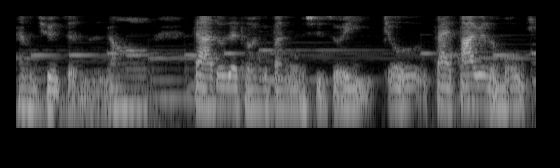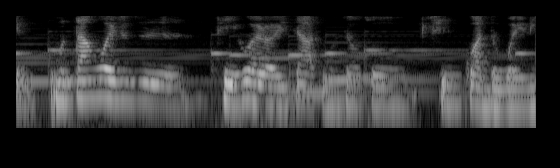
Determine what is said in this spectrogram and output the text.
他们确诊了，然后大家都在同一个办公室，所以就在八月的某一天，我们单位就是体会了一下什么叫做新冠的威力。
